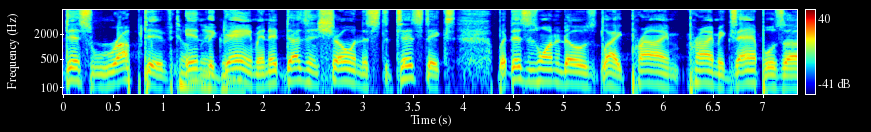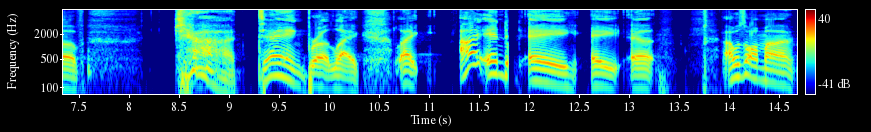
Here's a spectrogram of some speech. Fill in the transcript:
disruptive in the agree. game, and it doesn't show in the statistics. But this is one of those like prime prime examples of, God dang, bro! Like like I ended a a uh, I was on my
